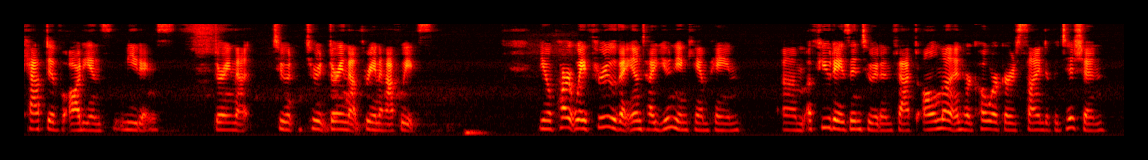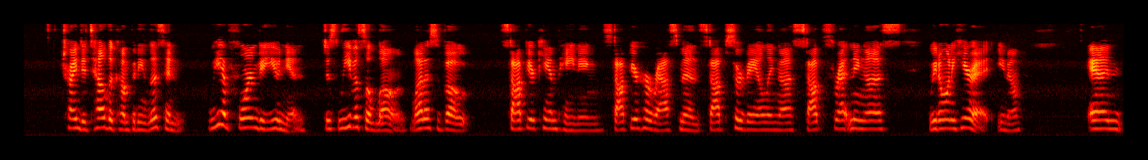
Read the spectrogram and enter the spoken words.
captive audience meetings during that two, two during that three and a half weeks. You know, partway through the anti-union campaign, um, a few days into it, in fact, Alma and her coworkers signed a petition trying to tell the company, "Listen, we have formed a union. Just leave us alone. Let us vote. Stop your campaigning. Stop your harassment. Stop surveilling us. Stop threatening us. We don't want to hear it, you know? And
